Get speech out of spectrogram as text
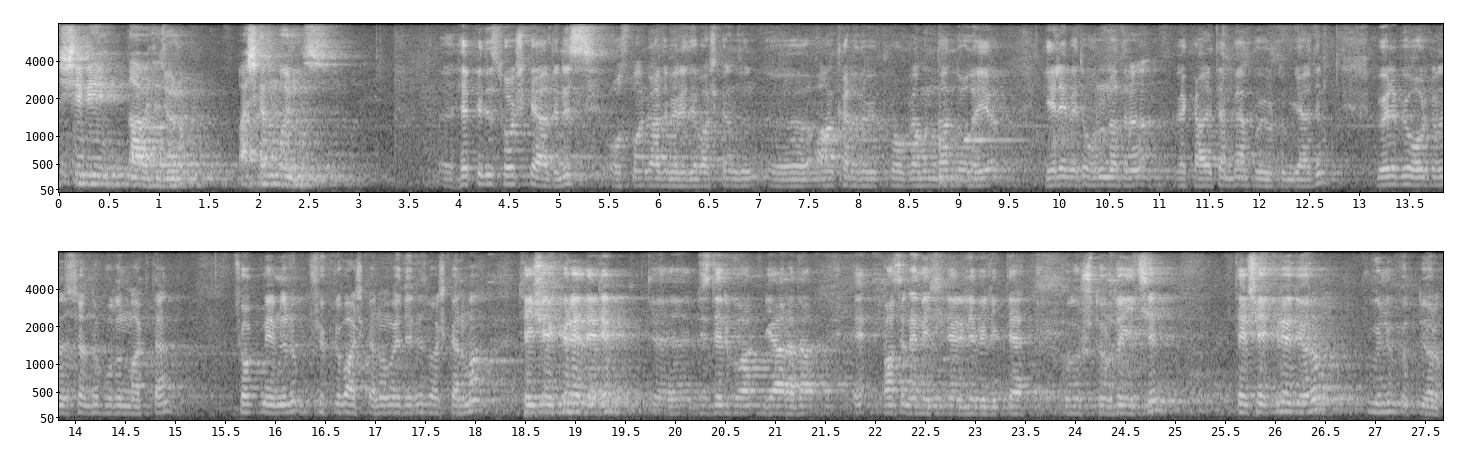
Şebi'yi davet ediyorum. Başkanım buyurunuz. Hepiniz hoş geldiniz. Osman Gazi Belediye Başkanımızın e, Ankara'da bir programından dolayı gelemedi. Onun adına vekaleten ben buyurdum geldim. Böyle bir organizasyonda bulunmaktan çok memnunum. Şükrü Başkanıma ve Deniz Başkanıma teşekkür ederim. E, bizleri bu bir arada e, basın emekçileriyle birlikte buluşturduğu için teşekkür ediyorum. Günü kutluyorum.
